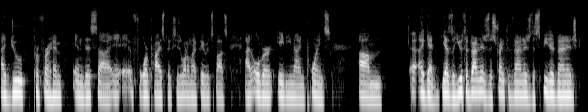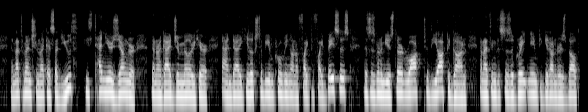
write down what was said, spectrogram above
I do prefer him in this uh, for prize picks. He's one of my favorite spots at over 89 points. Um, again, he has the youth advantage, the strength advantage, the speed advantage, and not to mention, like I said, youth. He's 10 years younger than our guy Jim Miller here, and uh, he looks to be improving on a fight to fight basis. This is going to be his third rock to the octagon, and I think this is a great name to get under his belt.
